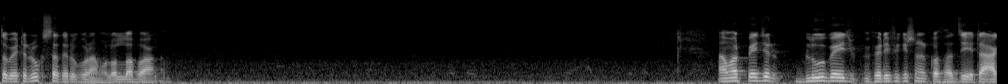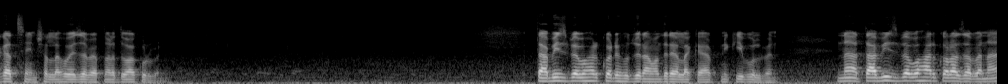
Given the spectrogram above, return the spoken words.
তবে এটা রুকসাতের উপর আমল, আল্লাহ আলম। আমার পেজের ব্লু পেজ ভেরিফিকেশনের কথা, যে এটা আগাচ্ছে, ইনশাল্লাহ হয়ে যাবে, আপনারা দোয়া করবেন। তাবিজ ব্যবহার করে, হুজুর, আমাদের এলাকায়, আপনি কি বলবেন? না, তাবিজ ব্যবহার করা যাবে না।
